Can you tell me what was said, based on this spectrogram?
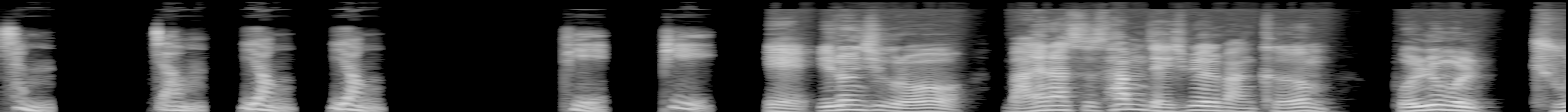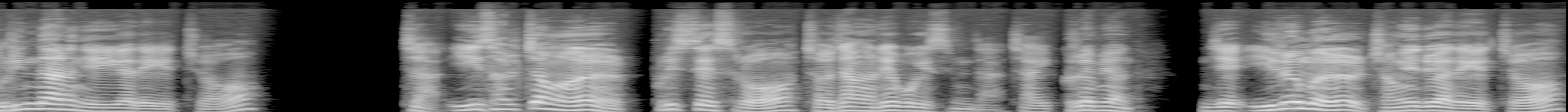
3.00 D P 예, 이런 식으로 마이너스 3데시벨만큼 볼륨을 줄인다는 얘기가 되겠죠. 자, 이 설정을 프리셋으로 저장을 해 보겠습니다. 자, 그러면 이제 이름을 정해 줘야 되겠죠.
